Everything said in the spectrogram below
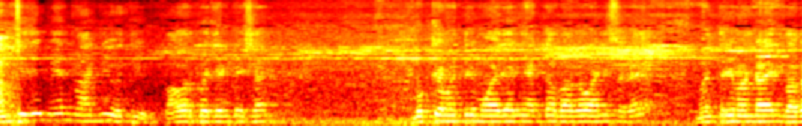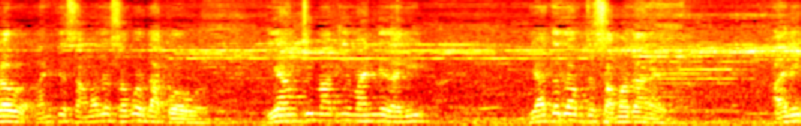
आमची जी मेन मागणी होती पॉवर प्रेझेंटेशन मुख्यमंत्री महोदयांनी एकदा बघावं आणि सगळ्या मंत्रिमंडळाने बघावं आणि ते समाजासमोर दाखवावं ही आमची मागणी मान्य झाली. यातच आमचं समाधान आहे. आणि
